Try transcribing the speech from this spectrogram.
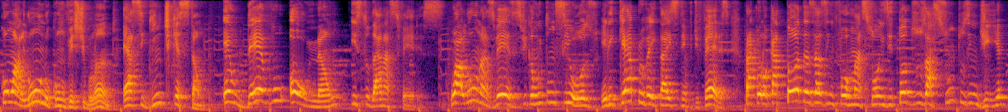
com o um aluno com um vestibulando é a seguinte questão: eu devo ou não estudar nas férias? O aluno às vezes fica muito ansioso. Ele quer aproveitar esse tempo de férias para colocar todas as informações e todos os assuntos em dia.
